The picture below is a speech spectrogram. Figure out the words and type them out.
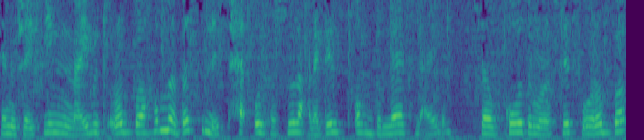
كانوا شايفين إن لعيبة أوروبا هم بس اللي يستحقوا الحصول على جائزة أفضل لاعب في العالم بسبب قوة المنافسات في أوروبا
